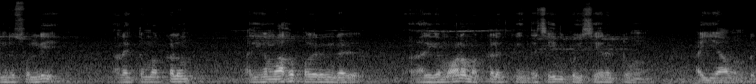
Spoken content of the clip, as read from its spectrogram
என்று சொல்லி அனைத்து மக்களும் அதிகமாக பகிருங்கள். அதிகமான மக்களுக்கு இந்த செய்தி போய் சேரட்டும் ஐயா உண்டு.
